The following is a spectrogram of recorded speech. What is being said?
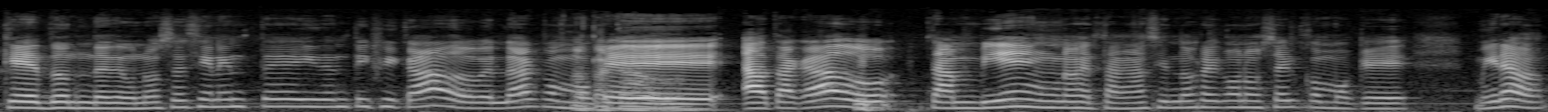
que donde uno se siente identificado, ¿verdad? Como que atacado, también nos están haciendo reconocer como que, mira,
